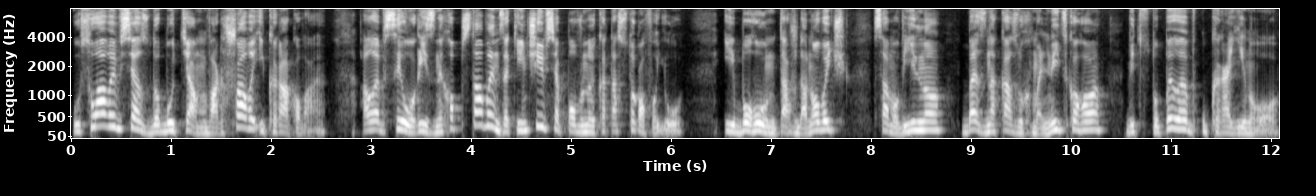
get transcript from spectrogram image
уславився здобуттям Варшави і Кракова, але в силу різних обставин закінчився повною катастрофою, і Богун та Жданович самовільно, без наказу Хмельницького, відступили в Україну.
